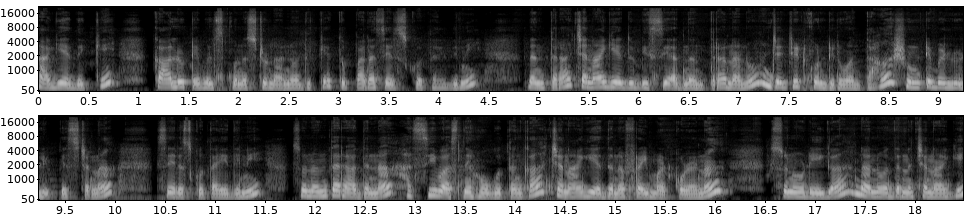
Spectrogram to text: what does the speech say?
ಹಾಗೆ ಅದಕ್ಕೆ ಕಾಲು ಟೇಬಲ್ ಸ್ಪೂನಷ್ಟು ನಾನು ಅದಕ್ಕೆ ತುಪ್ಪನ ಸೇರಿಸ್ಕೊತಾ ಇದ್ದೀನಿ. ನಂತರ ಚೆನ್ನಾಗಿ ಅದು ಬಿಸಿ ಆದ ನಂತರ ನಾನು ಜಜ್ಜಿಟ್ಕೊಂಡಿರುವಂತಹ ಶುಂಠಿ ಬೆಳ್ಳುಳ್ಳಿ ಪೇಸ್ಟನ್ನು ಸೇರಿಸ್ಕೊತಾ ಇದ್ದೀನಿ. ಸೊ ನಂತರ ಅದನ್ನು ಹಸಿ ವಾಸನೆ ಹೋಗೋ ತನಕ ಚೆನ್ನಾಗಿ ಅದನ್ನು ಫ್ರೈ ಮಾಡ್ಕೊಳ್ಳೋಣ. ಸೊ ನೋಡಿ ಈಗ ನಾನು ಅದನ್ನು ಚೆನ್ನಾಗಿ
